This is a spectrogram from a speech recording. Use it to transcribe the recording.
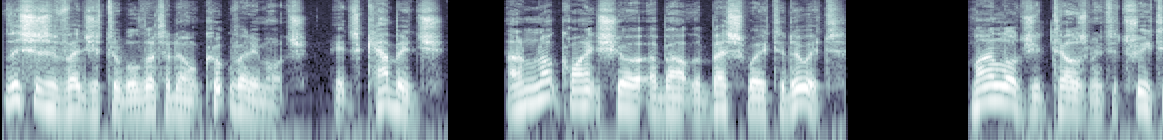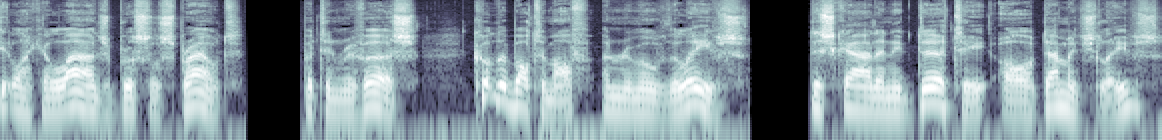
This is a vegetable that I don't cook very much. It's cabbage. I'm not quite sure about the best way to do it. My logic tells me to treat it like a large Brussels sprout, but in reverse, cut the bottom off and remove the leaves. Discard any dirty or damaged leaves.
